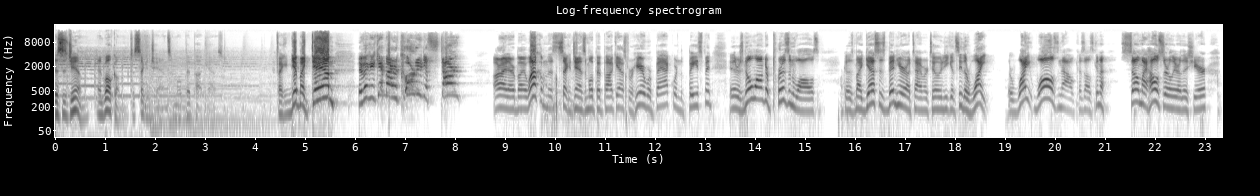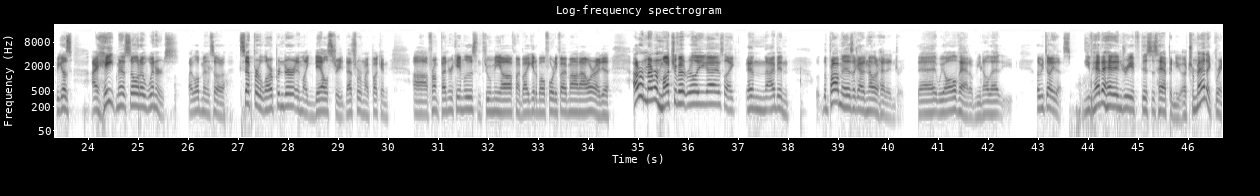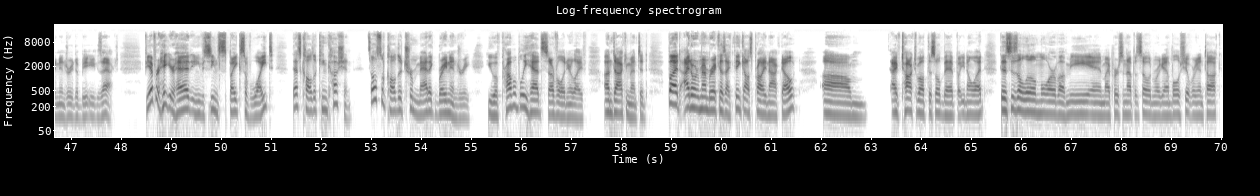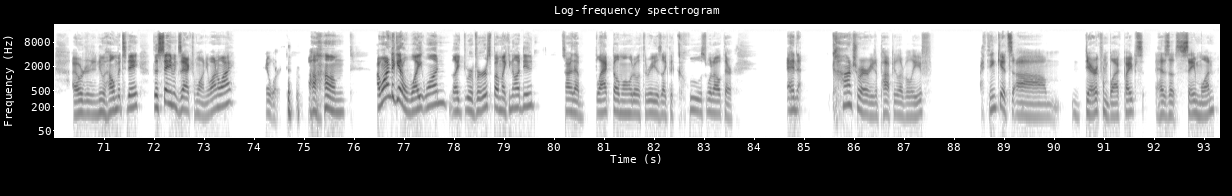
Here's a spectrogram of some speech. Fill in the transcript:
This is Jim, and welcome to Second Chance Moped Podcast. If I can get my damn, if I can get my recording to start. All right, everybody, welcome to Second Chance Moped Podcast. We're here, we're back, we're in the basement, and there's no longer prison walls because my guest has been here a time or two, and you can see they're white. They're white walls now because I was gonna sell my house earlier this year because I hate Minnesota winters. I love Minnesota except for Larpenteur and like Dale Street. That's where my fucking uh, front fender came loose and threw me off my bike at about 45 mile an hour. I did. I don't remember much of it really, you guys. Like, and I've been. The problem is, I got another head injury that we all have had them. You know that. Let me tell you this: you've had a head injury if this has happened to you, a traumatic brain injury to be exact. If you ever hit your head and you've seen spikes of white, that's called a concussion. It's also called a traumatic brain injury. You have probably had several in your life, undocumented, but I don't remember it because I think I was probably knocked out. Um, I've talked about this a little bit, but you know what? This is a little more of a me and my person episode, and we're gonna bullshit. We're gonna talk. I ordered a new helmet today, the same exact one. You want to know why? It worked. um, I wanted to get a white one, like reverse, but I'm like, you know what, dude? Sorry, that Black Bell Moto 3 is like the coolest one out there. And contrary to popular belief, I think it's um Derek from Black Pipes has the same one.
